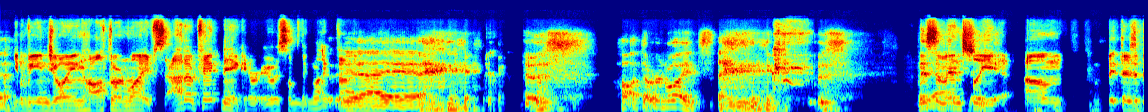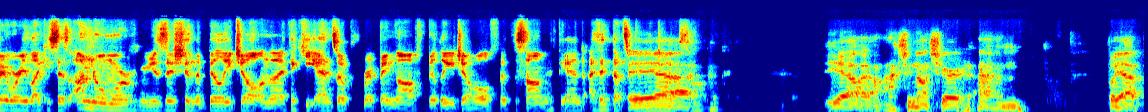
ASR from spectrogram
Yeah. "You'll be enjoying Hawthorne Wipes at a picnic," or it was something like that. Yeah, yeah, yeah. Hawthorne Wipes. This Yeah, eventually, um, there's a bit where he, like, he says, "I'm no more of a musician than Billy Joel," and then I think he ends up ripping off Billy Joel for the song at the end. I think that's Yeah. Yeah, I'm actually not sure. Um, but yeah,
